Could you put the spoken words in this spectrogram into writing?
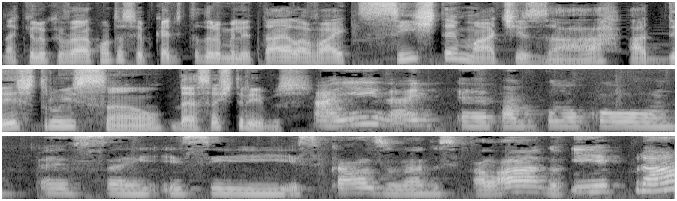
naquilo que vai acontecer, porque a ditadura militar ela vai sistematizar a destruição dessas tribos. Aí, né, é, Pablo colocou essa, esse, esse caso né, desse Talaga e para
